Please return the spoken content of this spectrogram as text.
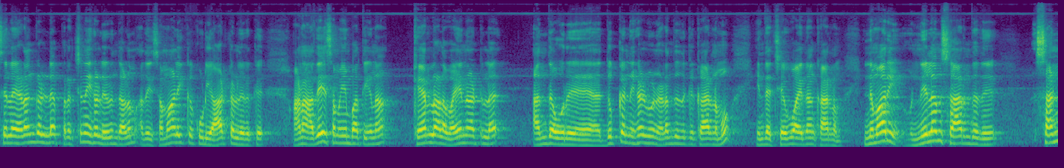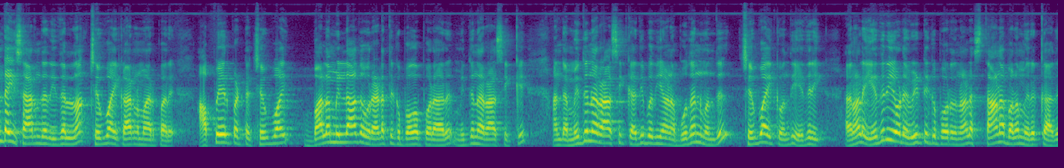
சில இடங்களில் பிரச்சனைகள் இருந்தாலும் அதை சமாளிக்கக்கூடிய ஆற்றல் இருக்குது ஆனால் அதே சமயம் பார்த்திங்கன்னா கேரளாவில் வயநாட்டில் அந்த ஒரு துக்க நிகழ்வு நடந்ததுக்கு காரணமும் இந்த செவ்வாய் தான் காரணம். இந்த மாதிரி நிலம் சார்ந்தது சண்டை சார்ந்தது இதெல்லாம் செவ்வாய் காரணமாக இருப்பார். அப்பேற்பட்ட செவ்வாய் பலமில்லாத ஒரு இடத்துக்கு போக போகிறாரு மிதுன ராசிக்கு. அந்த மிதுன ராசிக்கு அதிபதியான புதன் வந்து செவ்வாய்க்கு வந்து எதிரி. அதனால் எதிரியோட வீட்டுக்கு போகிறதுனால ஸ்தான பலம் இருக்காது.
